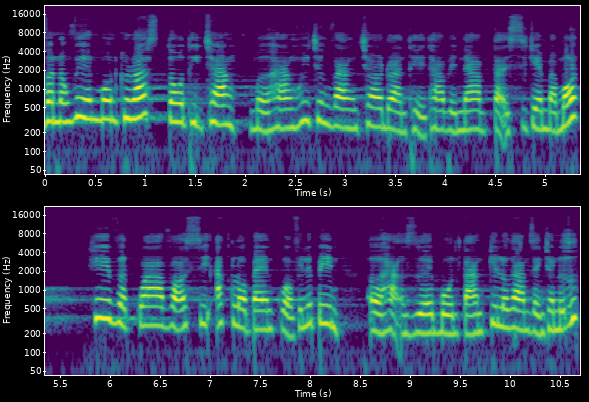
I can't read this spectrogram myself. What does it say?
Vận động viên môn Tô Thị Trang mở hàng huy chương vàng cho đoàn thể thao Việt Nam tại SEA Games 31 khi vượt qua võ sĩ Aklopen của Philippines ở hạng dưới 48 kg dành cho nữ.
